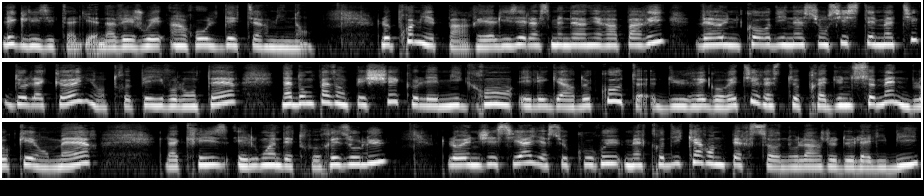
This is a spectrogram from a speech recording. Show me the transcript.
l'Église italienne avait joué un rôle déterminant. Le premier pas réalisé la semaine dernière à Paris vers une coordination systématique de l'accueil entre pays volontaires n'a donc pas empêché que les migrants et les gardes-côtes du Grégoretti restent près d'une semaine bloqués en mer. La crise est loin d'être résolue. L'ONG a secouru mercredi 40 personnes au large de la Libye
